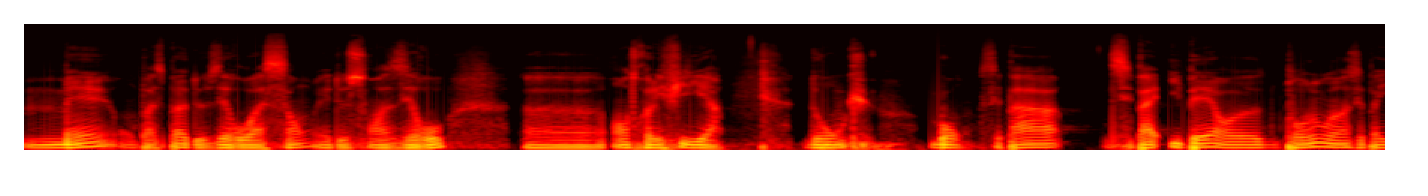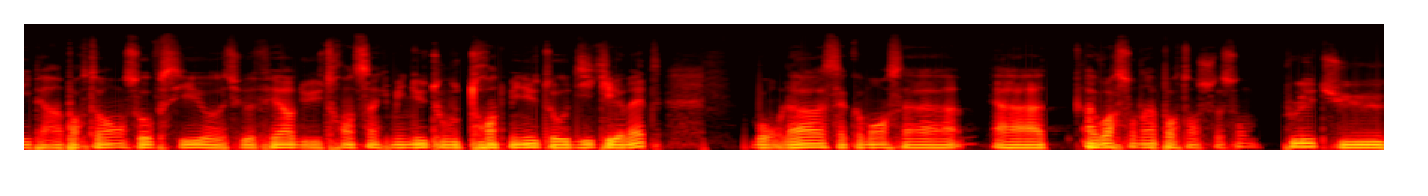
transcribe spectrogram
mais on passe pas de 0 à 100 et de 100 à 0 euh, entre les filières. Donc, bon, c'est pas c'est pas hyper euh, pour nous hein, c'est pas hyper important sauf si tu veux faire du 35 minutes ou 30 minutes au 10 km bon là ça commence à, avoir son importance de toute façon plus tu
